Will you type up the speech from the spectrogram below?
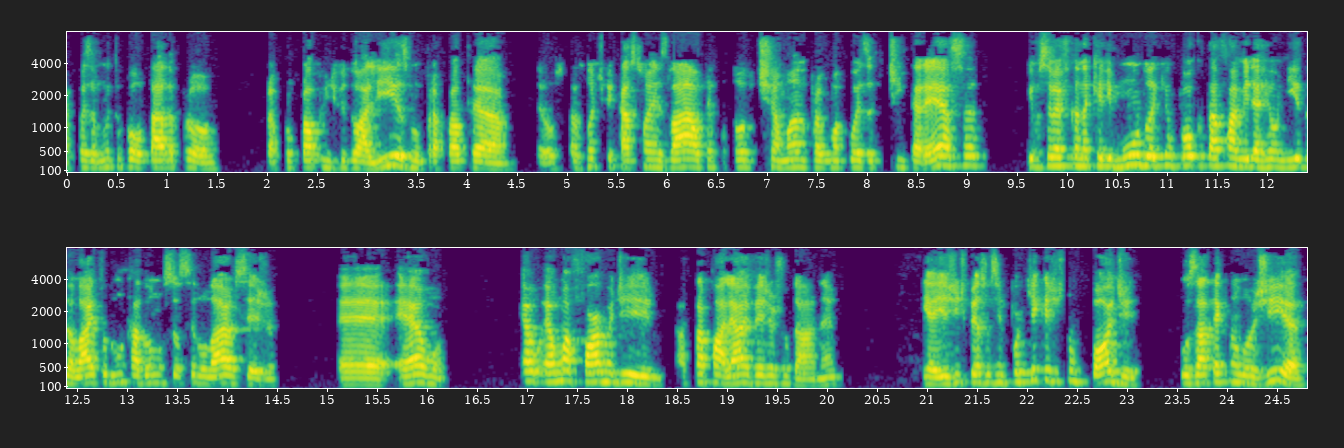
A coisa muito voltada para o próprio individualismo, para própria as notificações lá o tempo todo te chamando para alguma coisa que te interessa, e você vai ficando naquele mundo, daqui um pouco tá a família reunida lá e todo mundo cada um no seu celular, ou seja, é, é, um, é, é uma forma de atrapalhar em vez de ajudar, né? E aí a gente pensa assim, por que, que a gente não pode usar a tecnologia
